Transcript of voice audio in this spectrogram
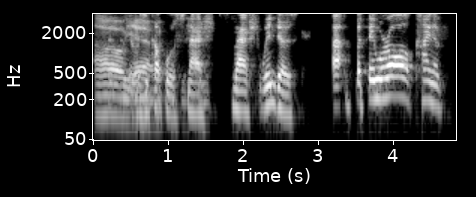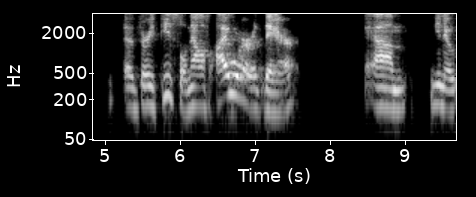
Oh, there yeah. was a couple of what's name? smashed smashed windows, uh, but they were all kind of uh, very peaceful. Now, if I were there, um, you know,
